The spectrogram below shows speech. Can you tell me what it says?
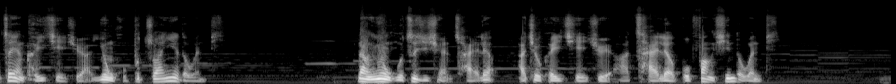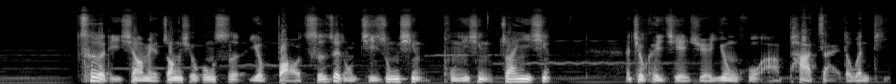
这样可以解决啊用户不专业的问题。让用户自己选材料啊，就可以解决啊材料不放心的问题。彻底消灭装修公司，又保持这种集中性、统一性、专业性，就可以解决用户啊怕宰的问题。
